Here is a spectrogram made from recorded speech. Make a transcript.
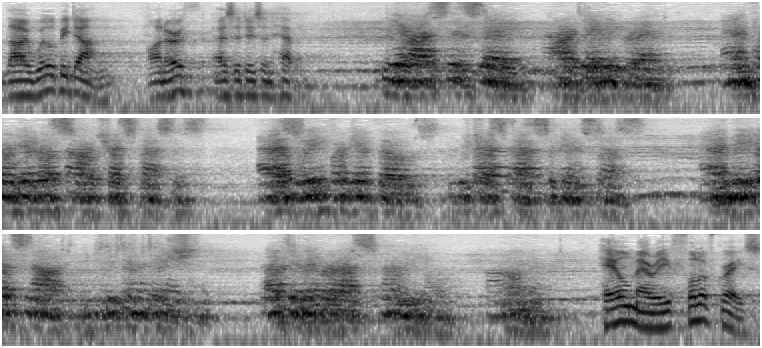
thy will be done, on earth as it is in heaven. Give us this day our daily bread, and forgive us our trespasses, as we forgive those who trespass against us. And lead us not into temptation, but deliver us from evil. Amen. Hail Mary, full of grace,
